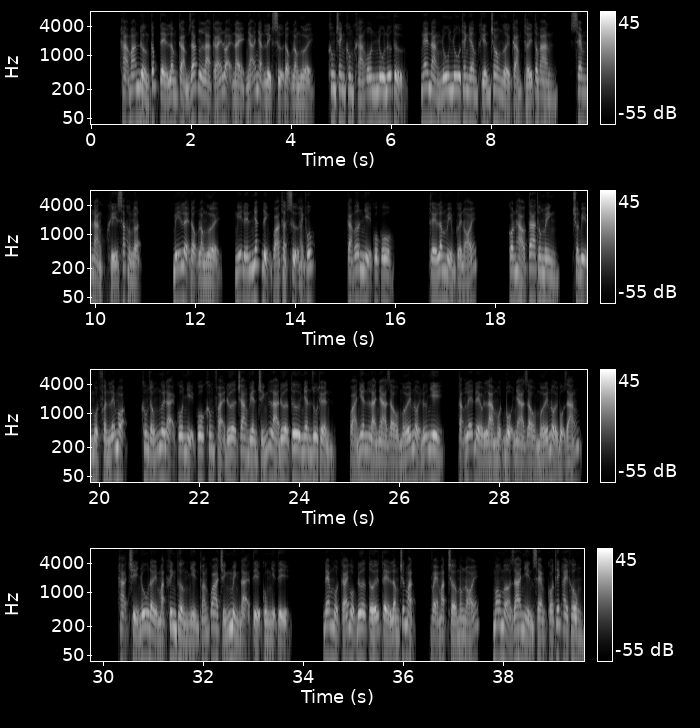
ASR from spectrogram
Hạ mãn đường cấp tề lâm cảm giác là cái loại này nhã nhặn lịch sự động lòng người, không tranh không kháng ôn nhu nữ tử, nghe nàng nhu nhu thanh âm khiến cho người cảm thấy tâm an, xem nàng khí sắc hồng nhuận. Mỹ lệ động lòng người, nghĩ đến nhất định quá thật sự hạnh phúc. Cảm ơn nhị cô cô. Thế lâm mỉm cười nói. Con hảo ta thông minh, chuẩn bị một phần lễ mọn, không giống ngươi đại cô nhị cô không phải đưa trang viên chính là đưa tư nhân du thuyền, quả nhiên là nhà giàu mới nổi nữ nhi, tặng lễ đều là một bộ nhà giàu mới nổi bộ dáng. Hạ chỉ nhu đầy mặt khinh thường nhìn thoáng qua chính mình đại tỷ cùng nhị tỷ. Đem một cái hộp đưa tới tề lâm trước mặt, vẻ mặt chờ mong nói, mau mở ra nhìn xem có thích hay không.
